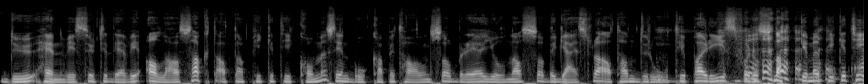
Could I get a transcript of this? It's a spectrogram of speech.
du henviser til det vi alle har sagt, at da Piketty kom med sin bok 'Kapitalen', så ble Jonas så begeistra at han dro til Paris for å snakke med Piketty.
